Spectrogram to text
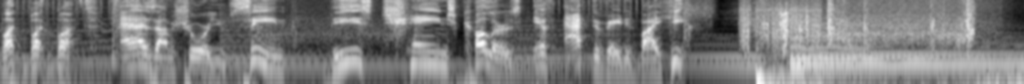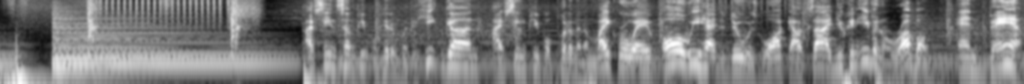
but, but, but, as I'm sure you've seen, these change colors if activated by heat. I've seen some people hit them with a heat gun. I've seen people put them in a microwave. All we had to do was walk outside. You can even rub them and bam.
